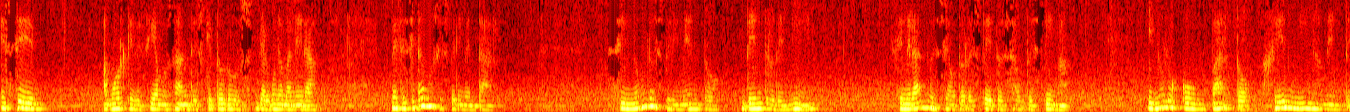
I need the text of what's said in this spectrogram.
ese amor que decíamos antes, que todos de alguna manera necesitamos experimentar. Si no lo experimento dentro de mí, generando ese autorrespeto, esa autoestima, y no lo comparto genuinamente,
